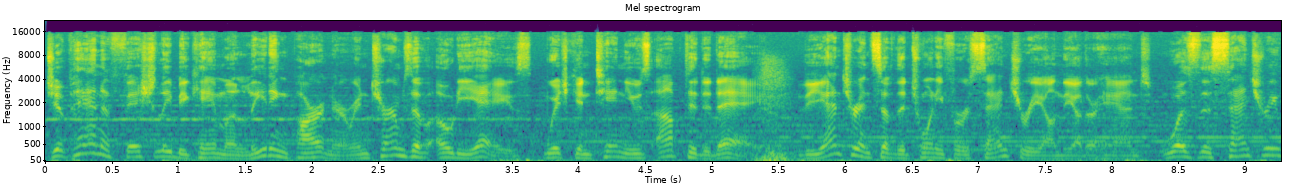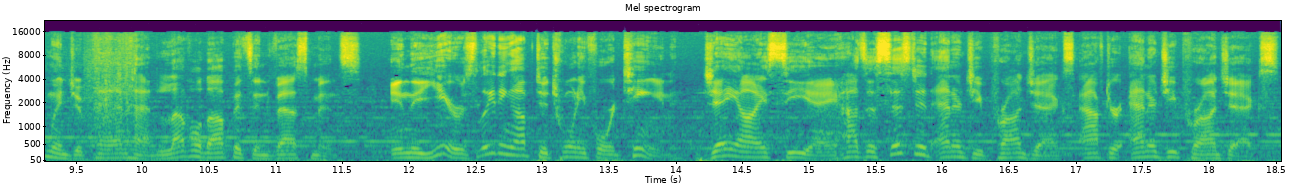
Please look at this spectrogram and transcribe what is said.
Japan officially became a leading partner in terms of ODAs, which continues up to today. The entrance of the 21st century, on the other hand, was the century when Japan had leveled up its investments. In the years leading up to 2014, JICA has assisted energy projects after energy projects,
